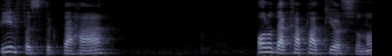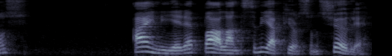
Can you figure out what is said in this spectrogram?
Bir fıstık daha onu da kapatıyorsunuz. Aynı yere bağlantısını yapıyorsunuz. Şöyle.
